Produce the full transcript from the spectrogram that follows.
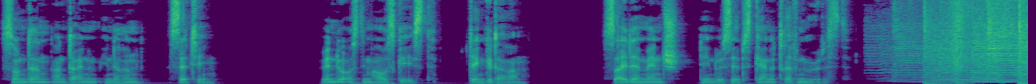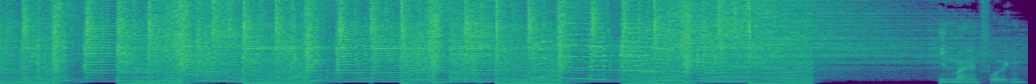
sondern an deinem inneren Setting. Wenn du aus dem Haus gehst, denke daran. Sei der Mensch, den du selbst gerne treffen würdest. In meinen Folgen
